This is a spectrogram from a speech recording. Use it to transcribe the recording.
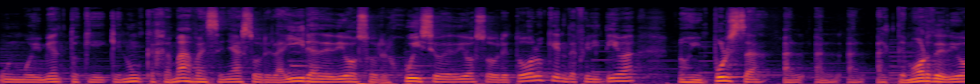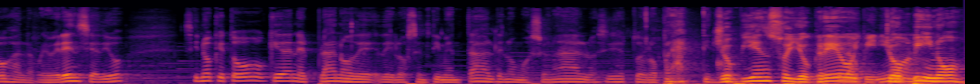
movimiento que, nunca jamás va a enseñar sobre la ira de Dios, sobre el juicio de Dios, sobre todo lo que en definitiva nos impulsa al, al temor de Dios, a la reverencia a Dios sino que todo queda en el plano de, lo sentimental, de lo emocional, ¿no es cierto? De lo práctico. Yo pienso, yo creo, yo opino.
